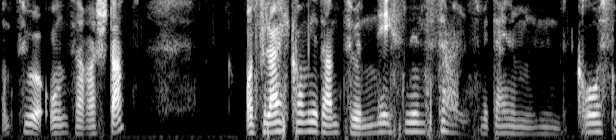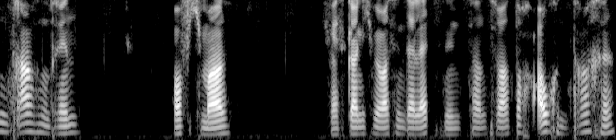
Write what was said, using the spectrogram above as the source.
und zu unserer Stadt. Und vielleicht kommen wir dann zur nächsten Instanz mit einem großen Drachen drin. Hoffe ich mal. Ich weiß gar nicht mehr, was in der letzten Instanz war. Doch auch ein Drache.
